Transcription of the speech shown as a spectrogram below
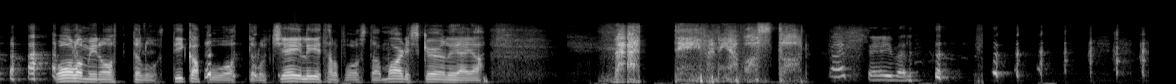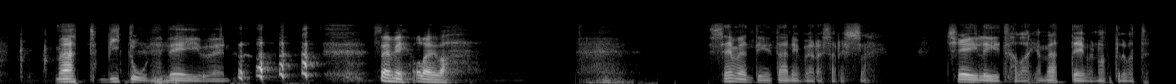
kolminottelu, tikapuottelu, Jay Lethal puolustaa Marty Skirleyä ja Matt Damania vastaan. Matt Damon. Matt Vitun Damon. Semi, ole hyvä. 17th Anniversarissa Jay Lethal ja Matt Damon ottelivat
